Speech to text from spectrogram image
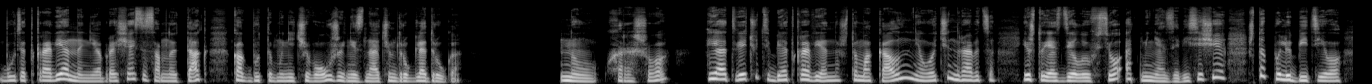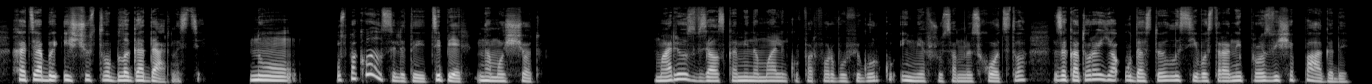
Будь откровенна, не обращайся со мной так, как будто мы ничего уже не значим друг для друга. Ну, хорошо. Я отвечу тебе откровенно, что Макаллан мне очень нравится, и что я сделаю все от меня зависящее, чтобы полюбить его, хотя бы из чувства благодарности. Ну, успокоился ли ты теперь на мой счет? Мариус взял с камина маленькую фарфоровую фигурку, имевшую со мной сходство, за которое я удостоилась с его стороны прозвища пагоды.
